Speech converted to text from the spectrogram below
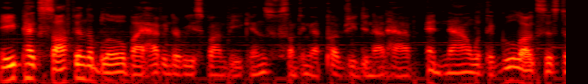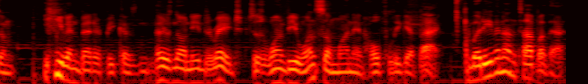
Apex softened the blow by having the respawn beacons, something that PUBG did not have, and now with the Gulag system, even better because there's no need to rage. Just 1v1 someone and hopefully get back. But even on top of that,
